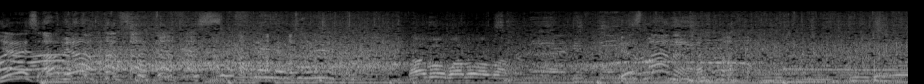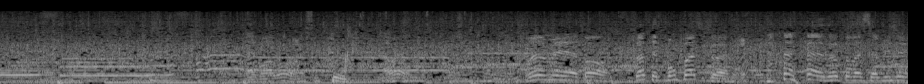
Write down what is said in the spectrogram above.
Yes, ah bien Bravo, bravo, Romain. Yes man Eh, bravo, hein, c'est cool. Ah ouais. Ouais mais attends, toi t'es le bon pote toi. Donc on va s'amuser.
